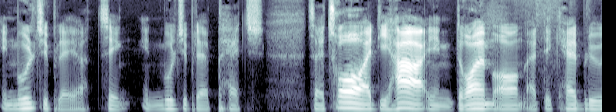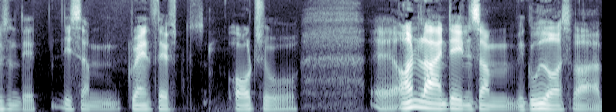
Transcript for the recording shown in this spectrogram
en multiplayer ting, en multiplayer patch. Så jeg tror, at de har en drøm om, at det kan blive sådan lidt ligesom Grand Theft Auto øh, online-delen, som ved Gud også var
